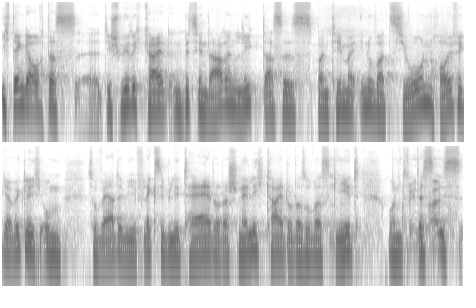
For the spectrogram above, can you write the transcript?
Ich denke auch, dass äh, die Schwierigkeit ein bisschen darin liegt, dass es beim Thema Innovation häufig ja wirklich um so Werte wie Flexibilität oder Schnelligkeit oder sowas mhm. geht. Und das Fall. ist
